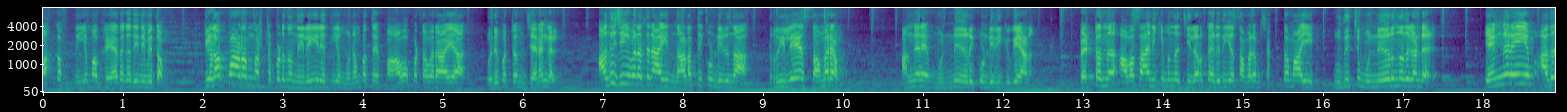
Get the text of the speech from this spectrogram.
വഖഫ് നിയമ ഭേദഗതി നിമിത്തം കിടപ്പാടം നഷ്ടപ്പെടുന്ന നിലയിലെത്തിയ മുനമ്പത്തെ പാവപ്പെട്ടവരായ ഒരുപറ്റം ജനങ്ങൾ അതിജീവനത്തിനായി നടത്തിക്കൊണ്ടിരുന്ന റിലേ സമരം അങ്ങനെ മുന്നേറിക്കൊണ്ടിരിക്കുകയാണ്. പെട്ടെന്ന് അവസാനിക്കുമെന്ന് ചിലർ കരുതിയ സമരം ശക്തമായി കുതിച്ചു മുന്നേറുന്നത് കണ്ട് എങ്ങനെയും അത്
